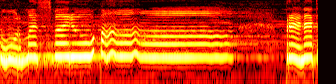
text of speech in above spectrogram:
കൂർമ്മസ്വരൂപ. പ്രണത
